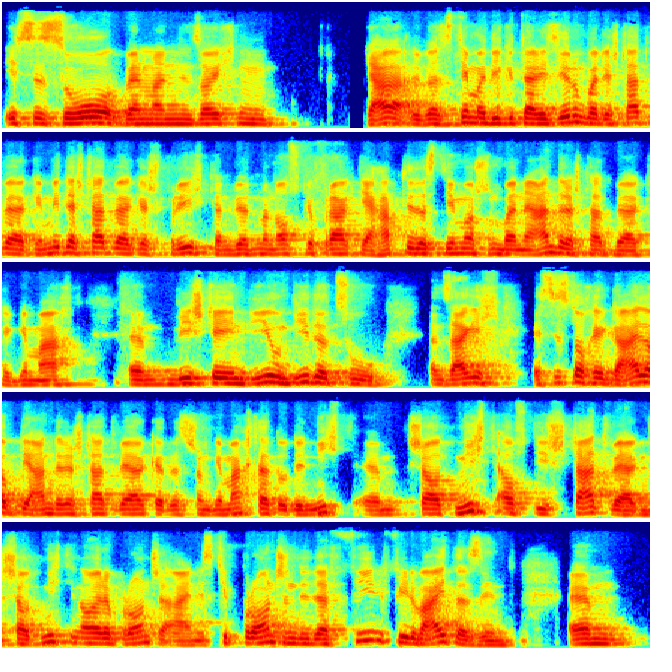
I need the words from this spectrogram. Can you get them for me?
ist es so, wenn man in solchen ja, über das Thema Digitalisierung bei den Stadtwerken, mit der Stadtwerke spricht, dann wird man oft gefragt, ja, habt ihr das Thema schon bei einer anderen Stadtwerke gemacht? Ähm, wie stehen die und die dazu? Dann sage ich, es ist doch egal, ob die andere Stadtwerke das schon gemacht hat oder nicht. Ähm, schaut nicht auf die Stadtwerke, schaut nicht in eure Branche ein. Es gibt Branchen, die da viel, viel weiter sind. Ähm,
